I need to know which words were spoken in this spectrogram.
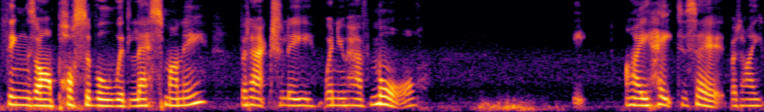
things are possible with less money, but actually, when you have more, I hate to say it, but I,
